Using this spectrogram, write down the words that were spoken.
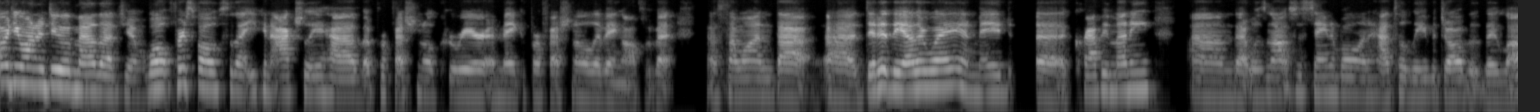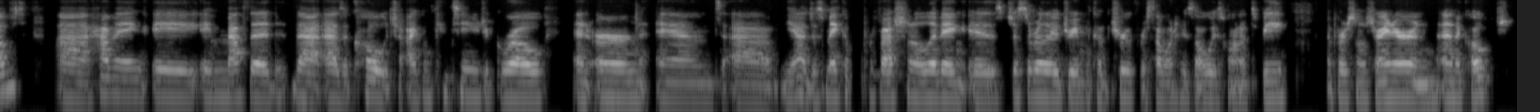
would you want to do a MadLab Gym? Well, first of all, so that you can actually have a professional career and make a professional living off of it. As someone that uh, did it the other way and made uh, crappy money um, that was not sustainable and had to leave a job that they loved, uh, having a, a method that as a coach I can continue to grow and earn and uh, yeah, just make a professional living is just really a dream come true for someone who's always wanted to be a personal trainer and, and a coach.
